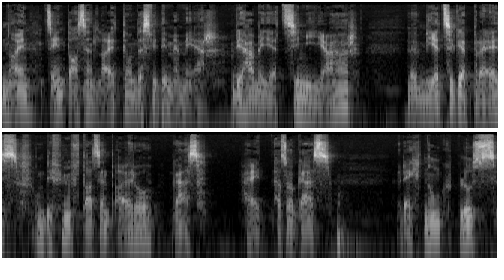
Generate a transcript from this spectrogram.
9.000, 10.000 Leute und es wird immer mehr. Wir haben jetzt im Jahr jetziger Preis um die 5000 Euro Gas, also Gasrechnung plus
